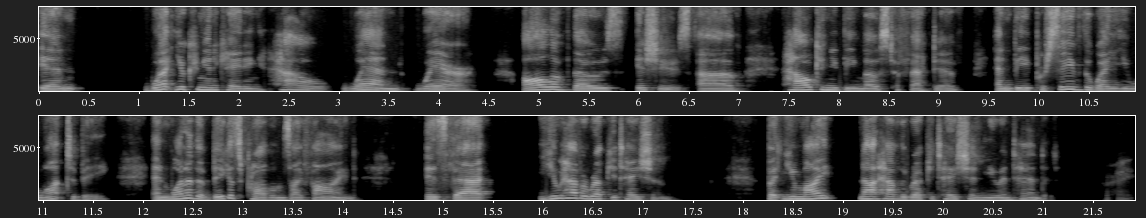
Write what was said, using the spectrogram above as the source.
in what you're communicating, how, when, where, all of those issues of how can you be most effective and be perceived the way you want to be. And one of the biggest problems I find is that you have a reputation, but you might not have the reputation you intended. Right.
